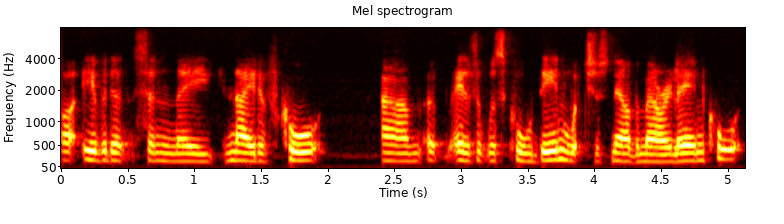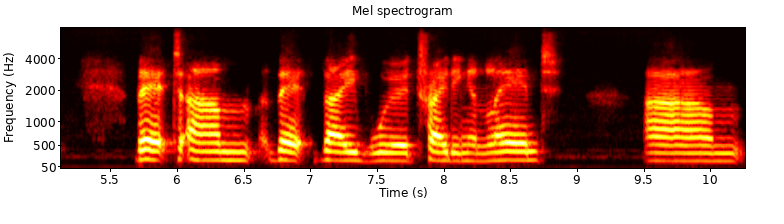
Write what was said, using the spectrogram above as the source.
uh, evidence in the Native Court, um, as it was called then, which is now the Maori Land Court, that um, that they were trading in land, and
